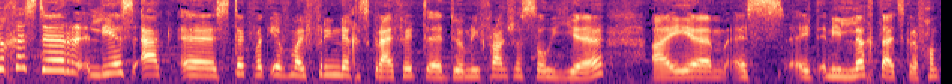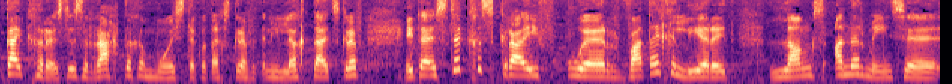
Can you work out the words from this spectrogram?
So gister lees ek 'n stuk wat een van my vriende geskryf het, uh, Dominee François Silje. Hy um, is het in die ligtydskrif gaan kyk gerus. Dis regtig 'n mooi stuk wat hy geskryf het in die ligtydskrif. Het hy 'n stuk geskryf oor wat hy geleer het langs ander mense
